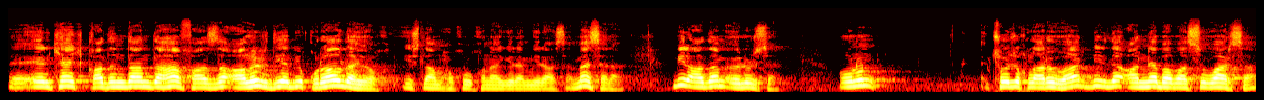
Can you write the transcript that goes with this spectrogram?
e, erkek kadından daha fazla alır diye bir kural da yok İslam hukukuna göre mirasa. Mesela bir adam ölürse onun çocukları var bir de anne babası varsa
